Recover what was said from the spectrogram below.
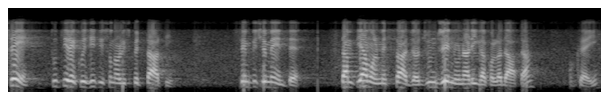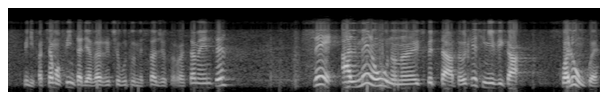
Se tutti i requisiti sono rispettati, semplicemente stampiamo il messaggio aggiungendo una riga con la data, ok? Quindi facciamo finta di aver ricevuto il messaggio correttamente. Se almeno uno non è rispettato, che significa qualunque,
